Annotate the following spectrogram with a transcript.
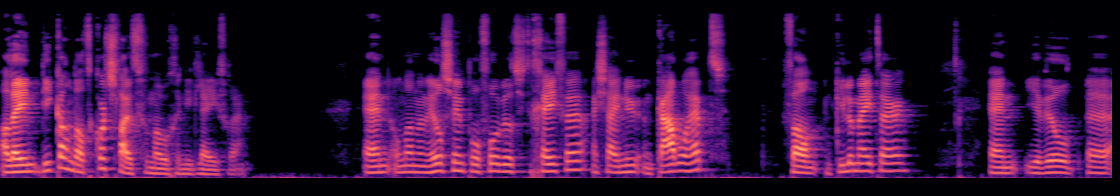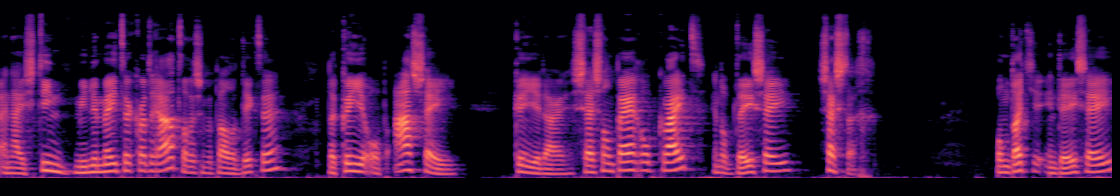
Alleen die kan dat kortsluitvermogen niet leveren. En om dan een heel simpel voorbeeldje te geven, als jij nu een kabel hebt van een kilometer en, je wil, uh, en hij is 10 mm kwadraat, dat is een bepaalde dikte, dan kun je op AC kun je daar 6 ampère op kwijt en op DC 60. Omdat je in DC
